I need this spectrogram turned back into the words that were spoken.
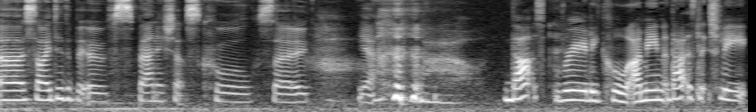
uh, so I did a bit of Spanish at school, so yeah. That's really cool. I mean, that is literally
